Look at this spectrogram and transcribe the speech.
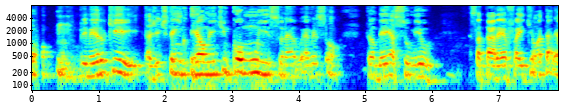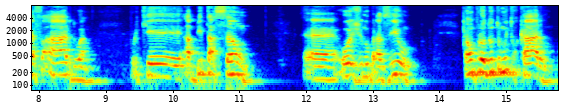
Bom, primeiro que a gente tem realmente em comum isso, né? O Emerson também assumiu essa tarefa aí, que é uma tarefa árdua, porque habitação, é, hoje no Brasil, é um produto muito caro,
